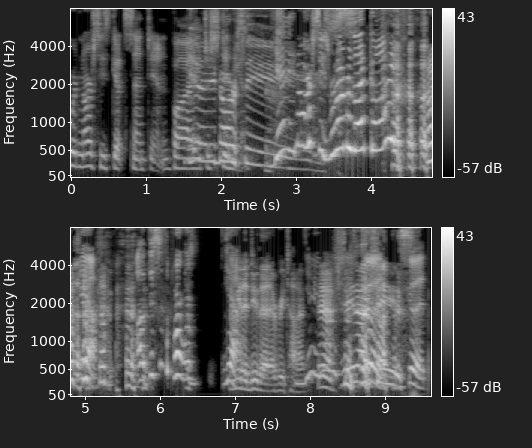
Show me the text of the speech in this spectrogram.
where Narses gets sent in by Yay, Justinian. Narses! Yay, Narses! Remember that guy? Yeah. Uh, this is the part where, yeah, I'm gonna do that every time. Yay, Yeah, Narses. yay, Good, Narses. good.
